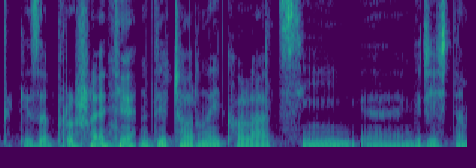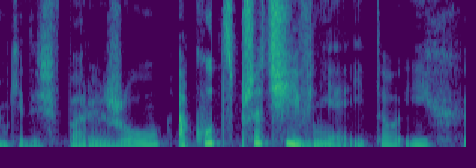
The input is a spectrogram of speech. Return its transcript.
takie zaproszenie wieczornej kolacji e, gdzieś tam kiedyś w Paryżu. A Kuc przeciwnie i to ich,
